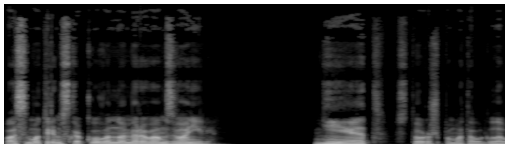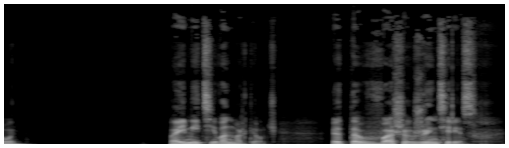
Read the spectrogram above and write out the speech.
Посмотрим, с какого номера вам звонили. Нет, сторож помотал головой. Поймите, Иван Маркелович, это в ваших же интересах.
